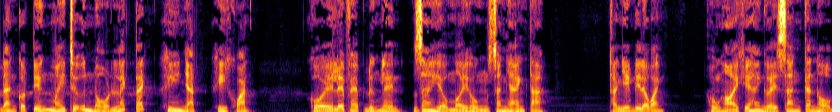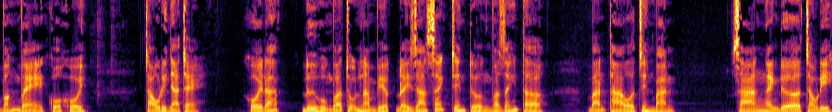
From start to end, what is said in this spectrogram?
đang có tiếng máy chữ nổ lách tách khi nhặt, khi khoan. Khôi lễ phép đứng lên, ra hiệu mời Hùng sang nhà anh ta. Thằng Nhiễm đi đâu anh? Hùng hỏi khi hai người sang căn hộ vắng vẻ của Khôi. Cháu đi nhà trẻ. Khôi đáp, đưa Hùng vào chỗ làm việc đầy giá sách trên tường và giấy tờ. Bàn thảo ở trên bàn. Sáng anh đưa cháu đi,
